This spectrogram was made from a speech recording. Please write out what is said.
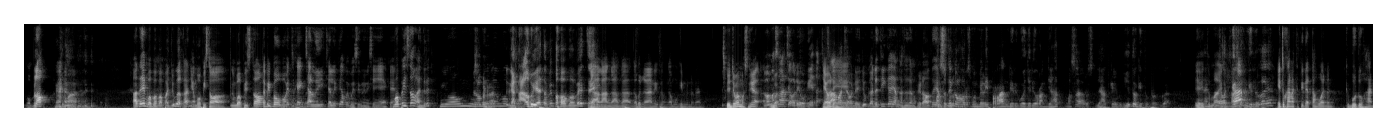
Goblok. Cuma Ada yang bapak-bapak juga kan? Yang bawa pistol. Yang bawa pistol. Tapi bawa-bawa itu kayak Charlie. Charlie itu apa bahasa Indonesianya ya? Kayak bawa pistol anjrit? Pistol beneran. Enggak tahu ya, tapi bawa bawa becek. Enggak, enggak, enggak, enggak, enggak beneran itu. Enggak mungkin beneran. Ya cuma maksudnya ba- masalah COD tak? COD. Sama COD juga. Ada tiga yang kasus yang viral tuh yang Maksudnya sebelum. kalau harus memilih peran diri gua jadi orang jahat, masa harus jahat kayak begitu gitu menurut gua. Ya itu mah Elegan gitu lah ya. Itu karena ketidaktahuan dan kebodohan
